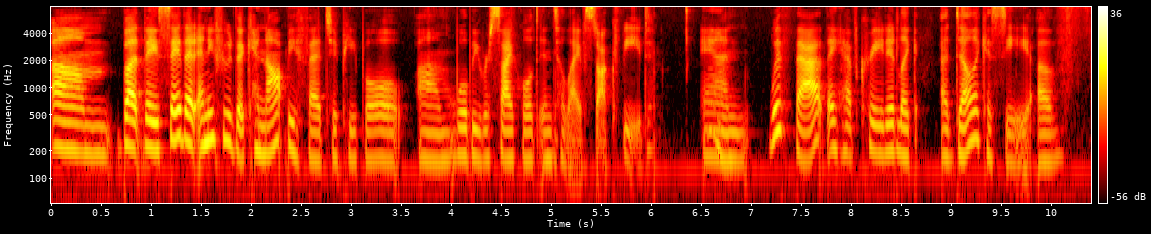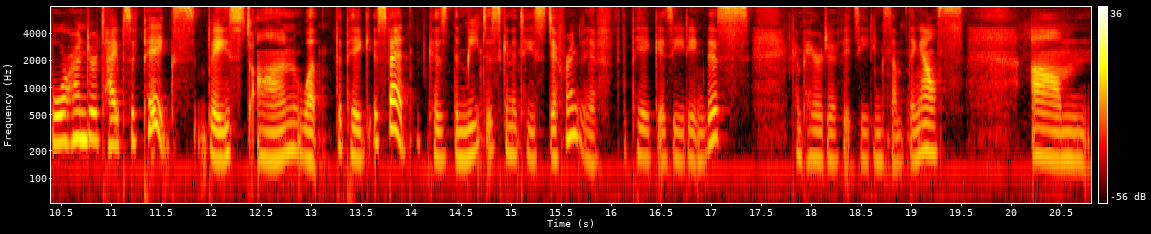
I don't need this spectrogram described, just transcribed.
Um, but they say that any food that cannot be fed to people um, will be recycled into livestock feed. And with that, they have created like a delicacy of 400 types of pigs based on what the pig is fed. Because the meat is going to taste different if the pig is eating this compared to if it's eating something else. Um,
